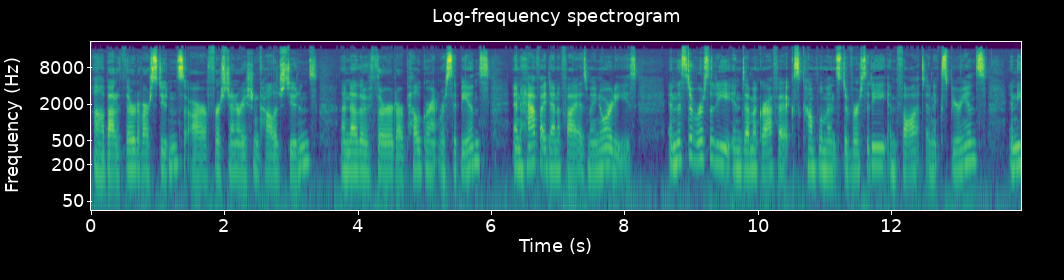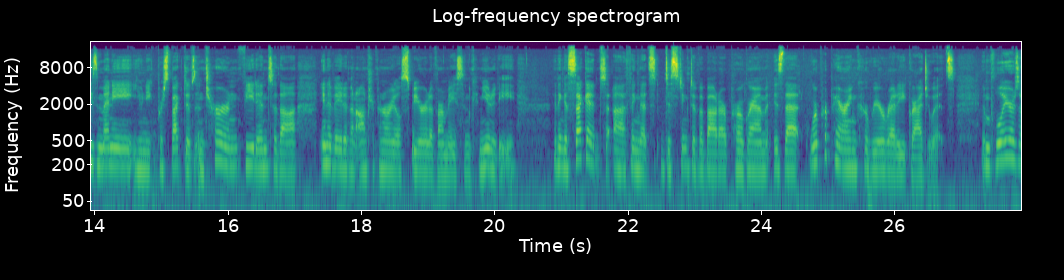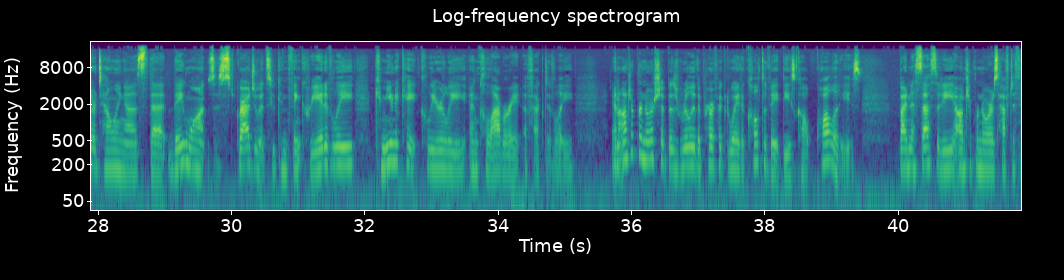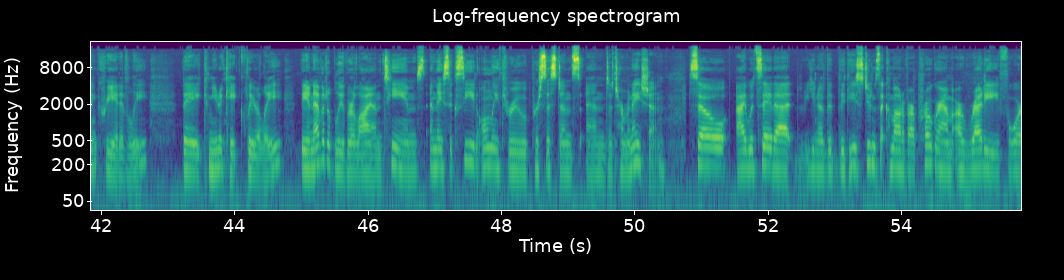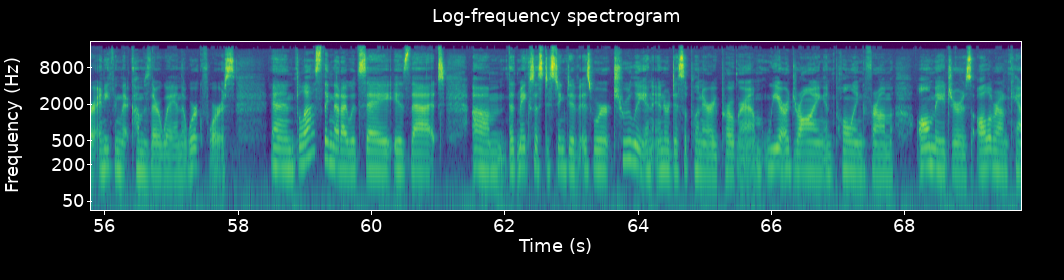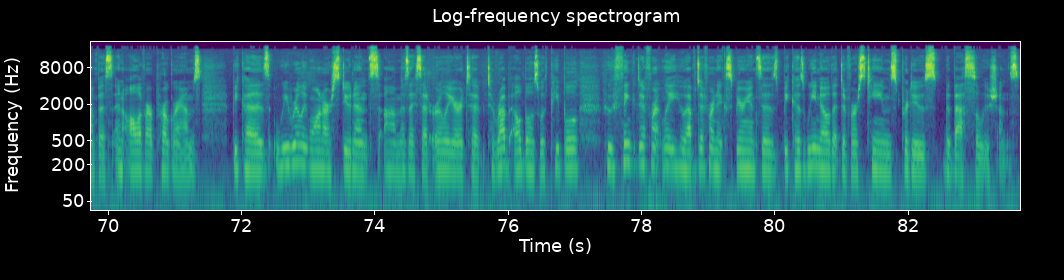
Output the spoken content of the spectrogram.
Uh, about a third of our students are first generation college students, another third are Pell Grant recipients, and half identify as minorities. And this diversity in demographics complements diversity in thought and experience. And these many unique perspectives, in turn, feed into the innovative and entrepreneurial spirit of our Mason community. I think a second uh, thing that's distinctive about our program is that we're preparing career ready graduates. employers are telling us that they want graduates who can think creatively, communicate clearly, and collaborate effectively. And entrepreneurship is really the perfect way to cultivate these qualities. By necessity, entrepreneurs have to think creatively they communicate clearly, they inevitably rely on teams, and they succeed only through persistence and determination. So I would say that you know the, the, these students that come out of our program are ready for anything that comes their way in the workforce. And the last thing that I would say is that um, that makes us distinctive is we're truly an interdisciplinary program. We are drawing and pulling from all majors all around campus and all of our programs because we really want our students, um, as I said earlier, to, to rub elbows with people who think differently, who have different experiences, because we know that diverse teams produce the best solutions.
